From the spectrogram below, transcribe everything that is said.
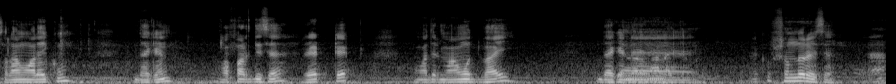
সালামু আলাইকুম দেখেন অফার দিছে রেড টেক আমাদের মাহমুদ ভাই। দেখেন খুব সুন্দর হয়েছে। হ্যাঁ?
